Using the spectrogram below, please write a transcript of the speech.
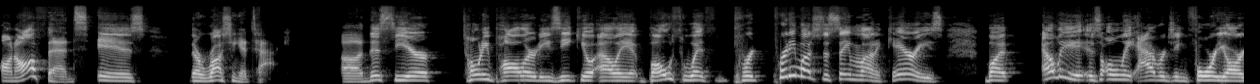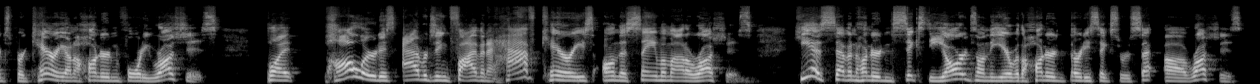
on offense is their rushing attack. Uh, this year, Tony Pollard, Ezekiel Elliott, both with pr- pretty much the same amount of carries, but Elliott is only averaging four yards per carry on 140 rushes. But Pollard is averaging five and a half carries on the same amount of rushes. He has 760 yards on the year with 136 uh, rushes.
